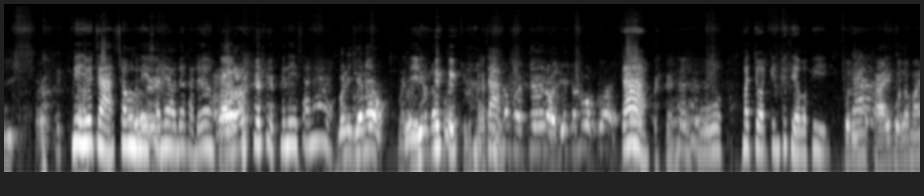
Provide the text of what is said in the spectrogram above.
มีมีอยู่จ้ะช่องมณีชาแนลเด้อค่ะเด้ออะไรนะมณีชาแนลมันนี่ชแนลมันนี่เดี๋ยวต้องเปิดจ้ะถ้าเปิดเจอหน่อยเดี๋ยวจะรวบด้วยจ้าโอ้โหมาจอดกินก๋วยเตี๋ยวป่ะพี่คนมาขายผลไม้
